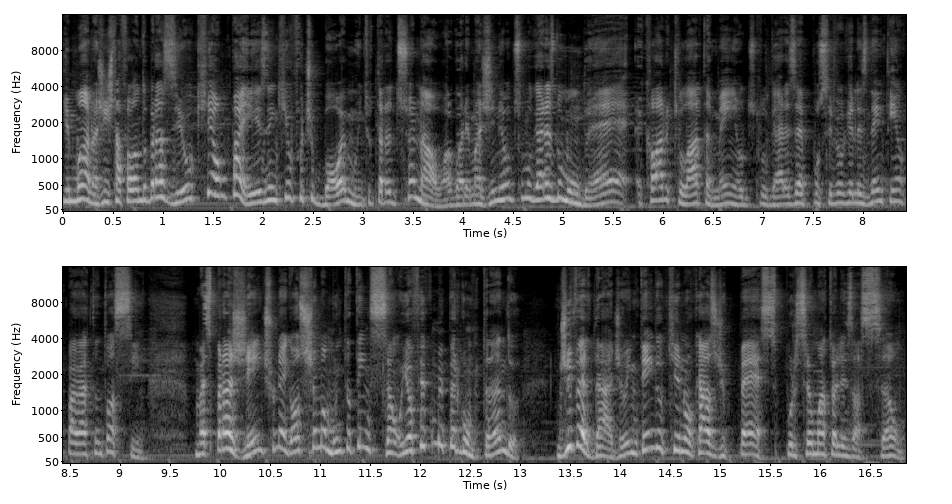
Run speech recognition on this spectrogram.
E, mano, a gente tá falando do Brasil, que é um país em que o futebol é muito tradicional. Agora, imagine em outros lugares do mundo. É, é claro que lá também, em outros lugares, é possível que eles nem tenham que pagar tanto assim. Mas pra gente, o negócio chama muita atenção. E eu fico me perguntando, de verdade, eu entendo que no caso de PES, por ser uma atualização,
